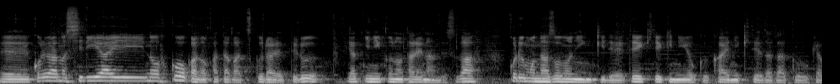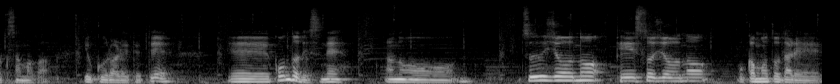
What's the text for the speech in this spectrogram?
えー、これはあの知り合いの福岡の方が作られてる焼肉のタレなんですがこれも謎の人気で定期的によく買いに来ていただくお客様がよく売られてて、えー、今度ですねあの通常のペースト状の岡本だれ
